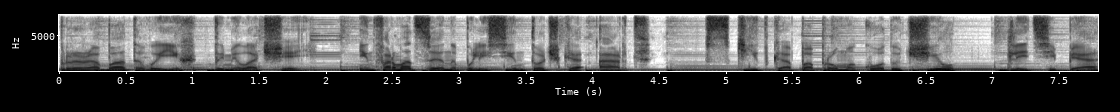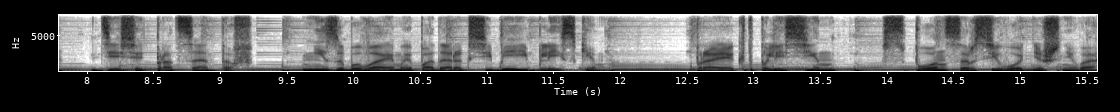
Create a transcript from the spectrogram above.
прорабатывая их до мелочей. Информация на polisin.art. Скидка по промокоду CHILL для тебя 10%. Незабываемый подарок себе и близким. Проект Полисин – спонсор сегодняшнего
